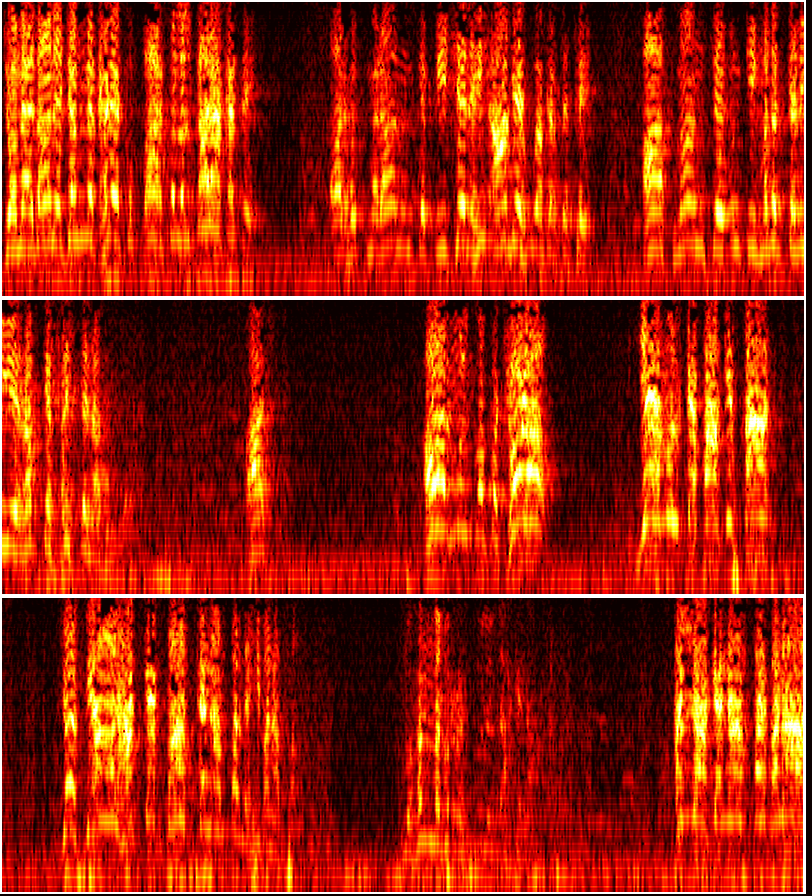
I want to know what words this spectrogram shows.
جو میدان جنگ میں کھڑے کپار کو للکارا کرتے اور حکمران ان کے پیچھے نہیں آگے ہوا کرتے تھے، آسمان سے ان کی مدد کے لیے رب کے فرشتے نازل ہوا آج اور ملکوں کو چھوڑو۔ یہ ملک پاکستان جو سیال حق کے باپ کے نام پر نہیں بنا تھا۔ محمد الرسول اللہ کے نام پر۔ اللہ کے نام پر بنا۔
